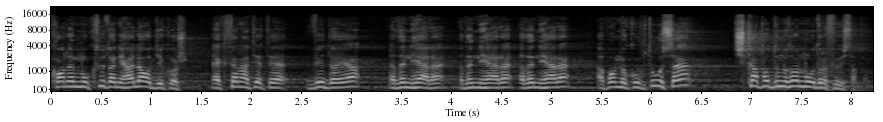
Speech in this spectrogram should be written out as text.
kanë m'u kthy tani hala dikush, e kthen atje te videoja, edhe një herë, edhe një herë, edhe një herë, apo me kuptu se, çka po domethonë me udhërrëfys, apo.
